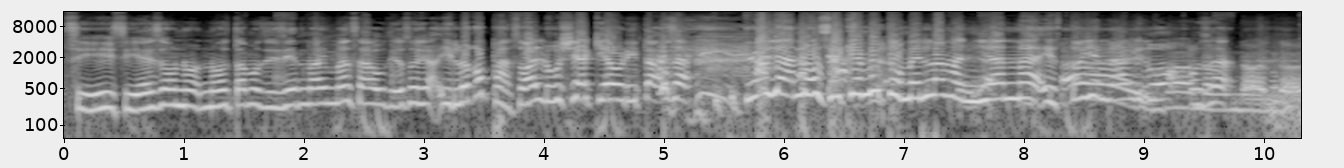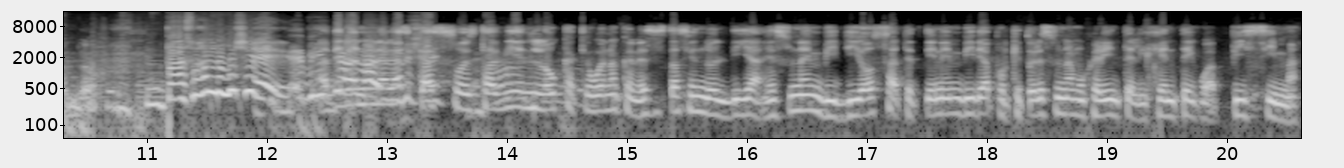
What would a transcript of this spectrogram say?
Sí, sí, eso no, no estamos diciendo, hay más audios. oiga, y luego pasó a Luche aquí ahorita. O sea, yo ya no sé qué me tomé en la mañana. Estoy en algo. no, o no, sea, no, no, no. pasó a Luche. Adela, no le hagas caso, está bien loca, qué bueno que les está haciendo el día. Es una envidiosa, te tiene envidia porque tú eres una mujer inteligente y guapísima.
